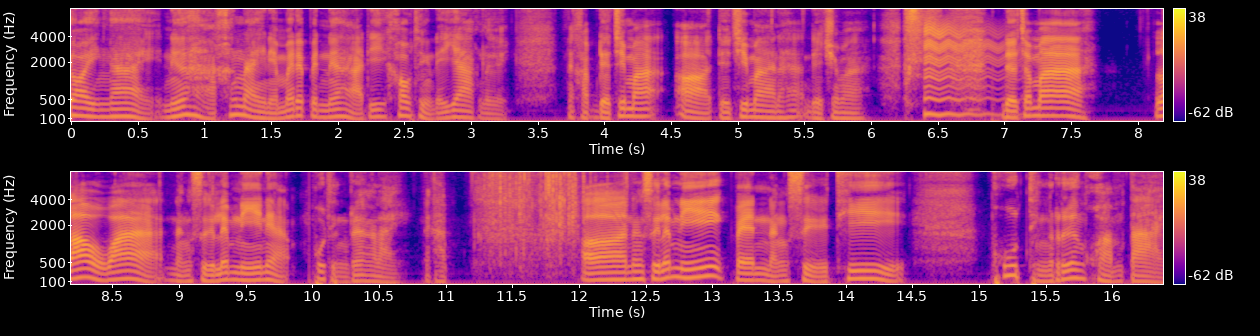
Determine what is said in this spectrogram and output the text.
ย่อยง่าย เนื้อหาข้างในเนี่ยไม่ได้เป็นเนื้อหาที่เข้าถึงได้ยากเลยนะครับ เดี๋ยวจิมาอ่าเดี๋ยวจิมานะฮะ เดี๋ยวจิมา เดี๋ยวจะมาเล่าว่าหนังสือเล่มนี้เนี่ยพูดถึงเรื่องอะไรนะครับเอ่อหนังสือเล่มนี้เป็นหนังสือที่พูดถึงเรื่องความตาย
